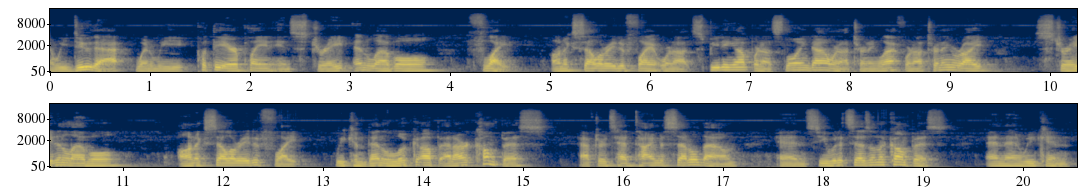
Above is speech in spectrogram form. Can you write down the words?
And we do that when we put the airplane in straight and level flight. Unaccelerated flight, we're not speeding up, we're not slowing down, we're not turning left, we're not turning right. Straight and level, unaccelerated flight. We can then look up at our compass after it's had time to settle down and see what it says on the compass. And then we can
